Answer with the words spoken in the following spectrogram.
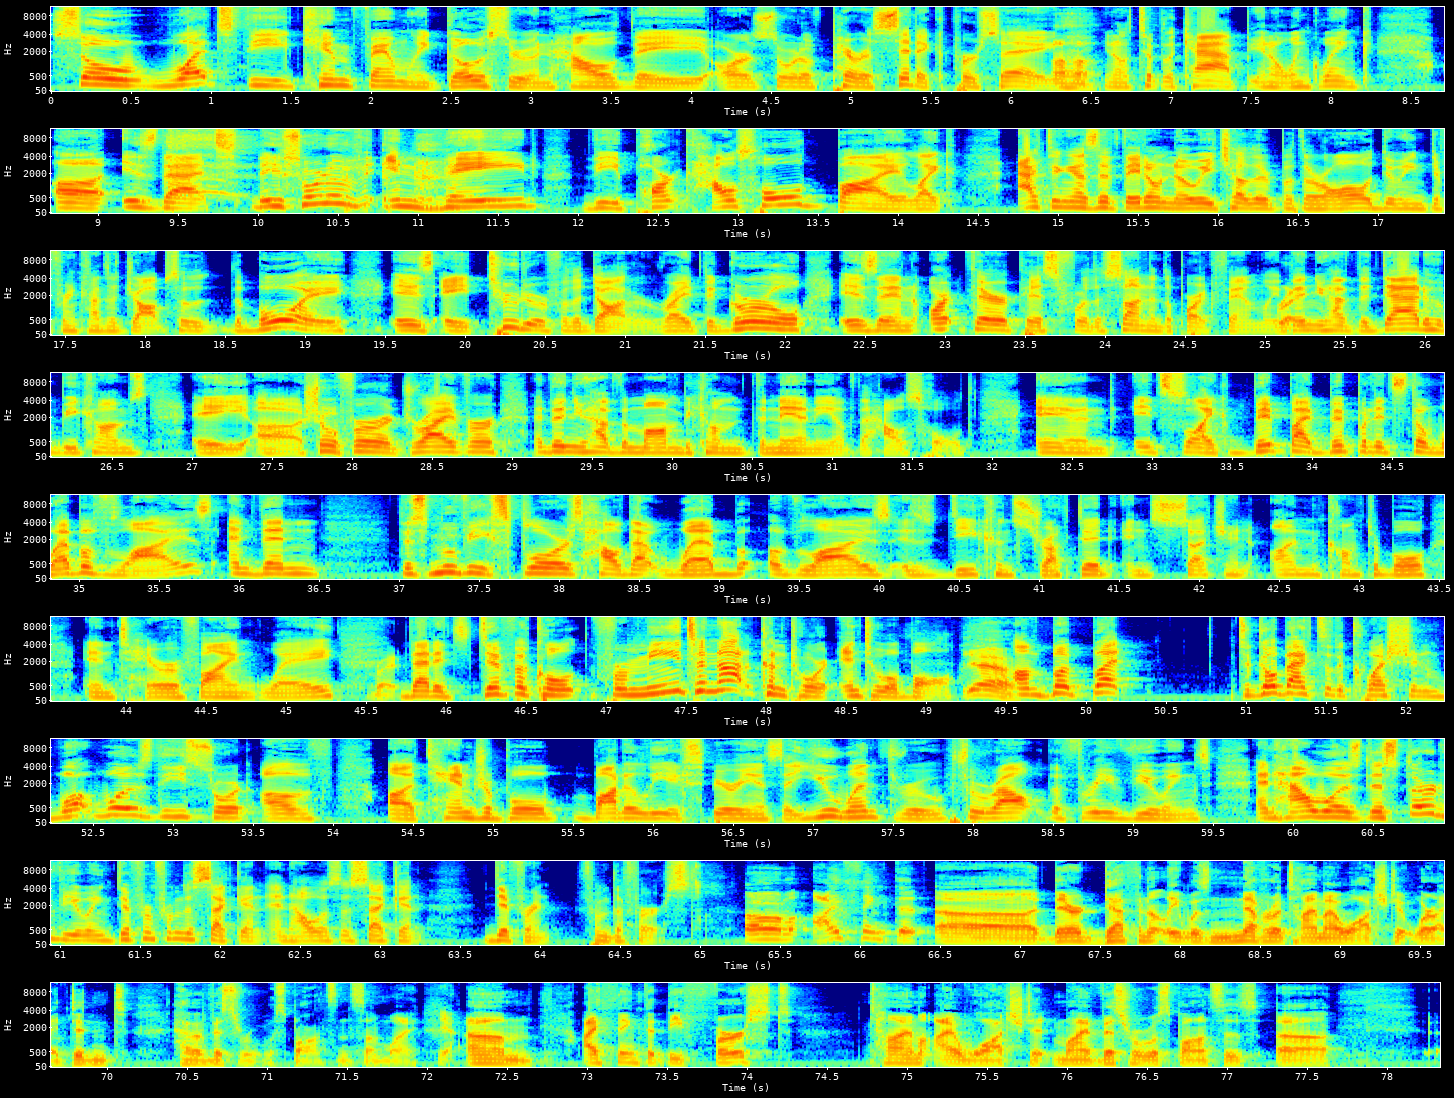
So, what the Kim family goes through and how they are sort of parasitic per se, Uh-huh. you know, tip of the cap, you know, wink, wink, uh, is that they sort of invade the Park household by like acting as if they don't know each other, but they're all doing different kinds of jobs. So, the boy is a tutor for the daughter, right? The girl is an art therapist for the son in the Park family. Right. Then you have the dad who becomes a uh, chauffeur, a driver, and then you have the mom become the nanny of the household. And it's like bit by bit, but it's the web of lies. And then this movie explores how that web of lies is deconstructed in such an uncomfortable and terrifying way Right. that it's difficult for me to not contort into a ball. Yeah. Um. But but to go back to the question, what was the sort of uh, tangible bodily experience that you went through throughout the three viewings, and how was this third viewing different from the second, and how was the second different from the first? Um, I think that uh, there definitely was never a time I watched it where I didn't have a visceral response in some way. Yeah. Um, I think that the first time I watched it, my visceral responses uh,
